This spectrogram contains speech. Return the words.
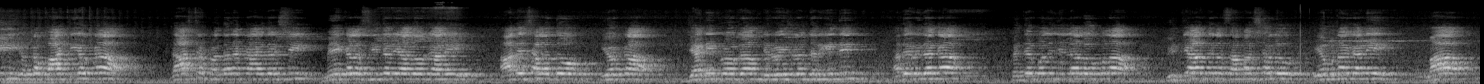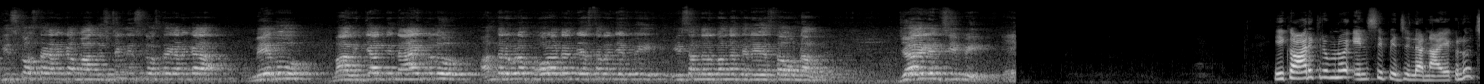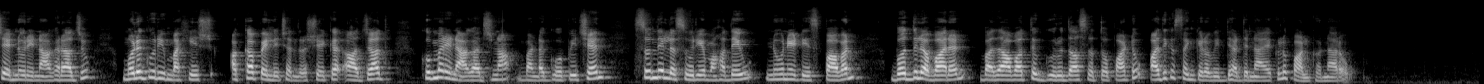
ఈ యొక్క పార్టీ యొక్క రాష్ట్ర ప్రధాన కార్యదర్శి మేకల శ్రీధర్ యాదవ్ గారి ఆదేశాలతో ఈ యొక్క జర్నీ ప్రోగ్రాం నిర్వహించడం జరిగింది. అదేవిధంగా పెద్దపల్లి జిల్లా లోపల విద్యార్థుల సమస్యలు ఏమున్నా కానీ మా తీసుకొస్తే కనుక మా దృష్టికి తీసుకొస్తే కనుక మేము మా విద్యార్థి నాయకులు అందరూ కూడా పోరాటం చేస్తారని చెప్పి ఈ సందర్భంగా తెలియజేస్తా ఉన్నాను. జై ఎన్సిపి. ఈ కార్యక్రమంలో ఎన్సీపీ జిల్లా నాయకులు చెన్నూరి నాగరాజు ములుగురి మహేష్ అక్కపల్లి చంద్రశేఖర్ ఆజాద్ కుమ్మరి నాగార్జున బండ గోపీచంద్ సుందిల్ల సూర్య మహాదేవ్ నూనెటీస్ పవన్ బొద్దుల వారన్ బదావత్ గురుదాసులతో పాటు అధిక సంఖ్యలో విద్యార్థి నాయకులు పాల్గొన్నారు.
